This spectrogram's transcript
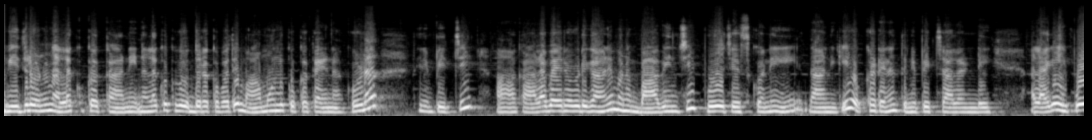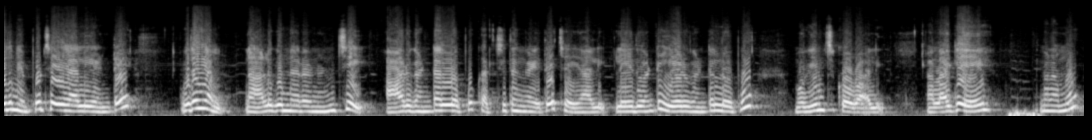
వీధిలోనూ నల్ల కుక్క కానీ నల్ల కుక్క దొరకకపోతే మామూలు కుక్కకైనా కూడా తినిపించి ఆ కాలభైరవుడి కానీ మనం భావించి పూజ చేసుకొని దానికి ఒక్కటైనా తినిపించాలండి. అలాగే ఈ పూజను ఎప్పుడు చేయాలి అంటే ఉదయం నాలుగున్నర నుంచి ఆరు గంటల్లోపు ఖచ్చితంగా అయితే చేయాలి. లేదు అంటే ఏడు గంటల్లోపు ముగించుకోవాలి. అలాగే మనము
